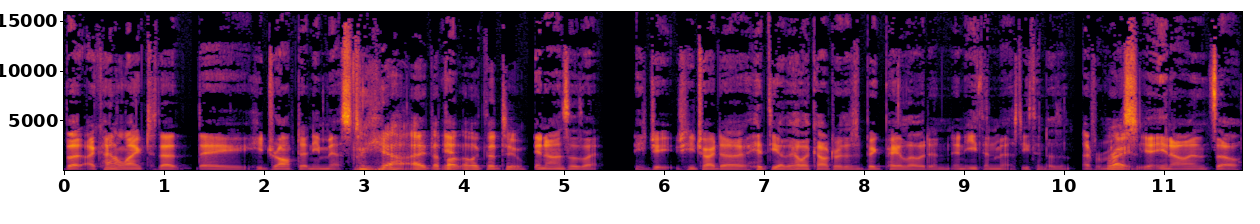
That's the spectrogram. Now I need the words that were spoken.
but I kind of liked that they he dropped it and he missed. yeah. I, I thought Yeah. I liked that too. you know, and so I was like, he he tried to hit the other helicopter with this big payload, and, and Ethan missed. Ethan doesn't ever miss, Right. you know, and so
